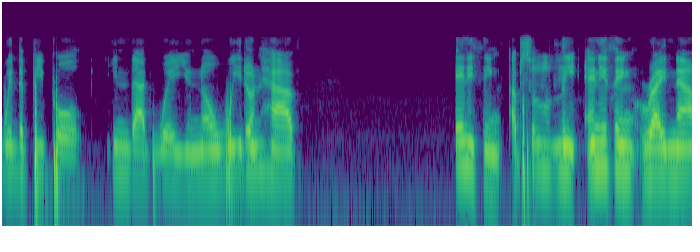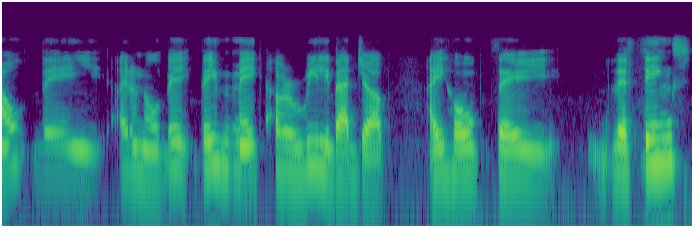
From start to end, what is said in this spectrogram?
with the people in that way. You know, we don't have anything, absolutely anything right now. They, I don't know, they they make a really bad job. I hope they the things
